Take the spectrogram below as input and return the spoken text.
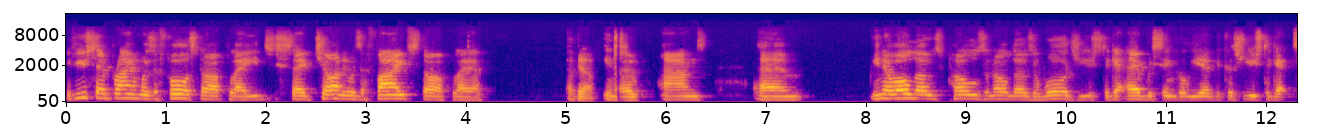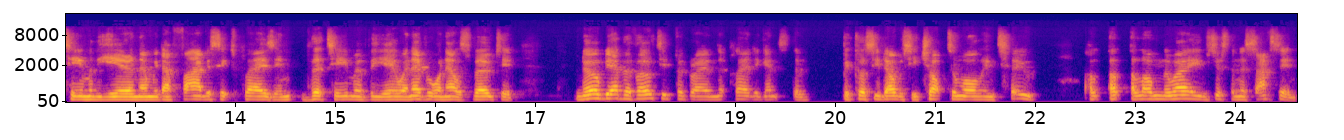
if you said Brian was a four star player, you'd say Charlie was a five star player. Yeah. You know, and um, you know, all those polls and all those awards you used to get every single year because you used to get team of the year, and then we'd have five or six players in the team of the year when everyone else voted. Nobody ever voted for Graham that played against them because he'd obviously chopped them all in two along the way. He was just an assassin,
